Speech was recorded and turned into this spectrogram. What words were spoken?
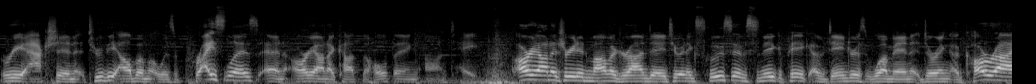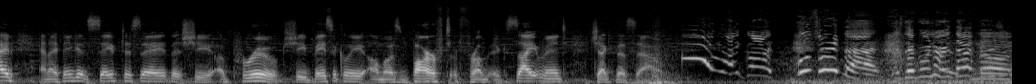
reaction to the album was priceless, and Ariana caught the whole thing on tape. Ariana treated Mama Grande to an exclusive sneak peek of Dangerous Woman during a car ride, and I think it's safe to say that she approved. She basically almost barfed from excitement. Check this out. Oh my god! Who's heard that? Has everyone heard that? No,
